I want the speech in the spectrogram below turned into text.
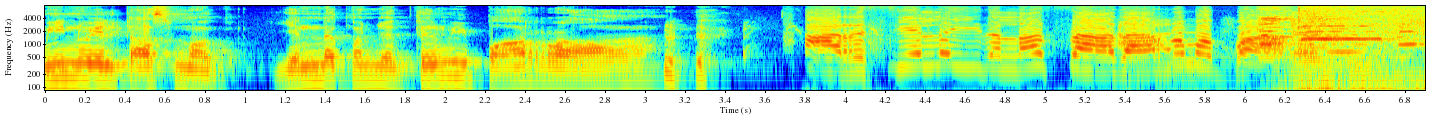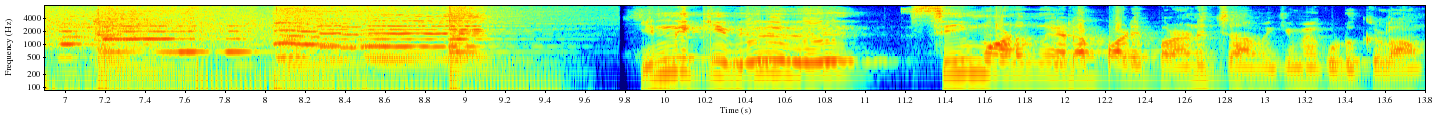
மீன்வெயில் டாஸ்மாக். என்ன கொஞ்சம் திரும்பி பாடுறா? அரசியல்ல இதெல்லாம் சாதாரணமாப்பா. இன்னைக்கு விருது சீமானுக்கும் எடப்பாடி பழனிசாமிக்குமே கொடுக்கலாம்.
